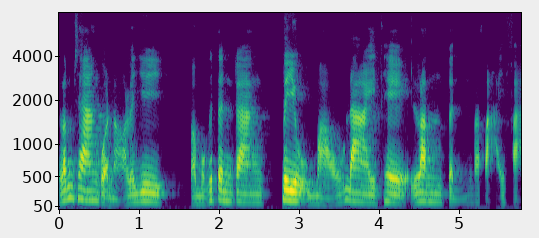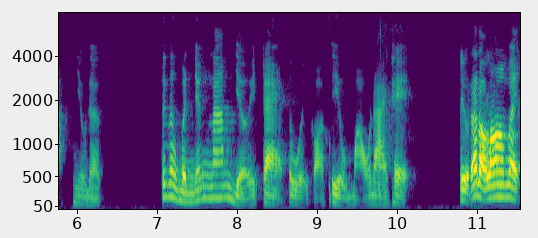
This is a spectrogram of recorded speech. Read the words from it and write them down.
lâm sàng của nó là gì? Có một cái tình trạng tiểu máu đài thể lành tính và tái phát nhiều đợt. Tức là bệnh nhân nam giới trẻ tuổi có tiểu máu đài thể. Tiểu đã đỏ lo vậy?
